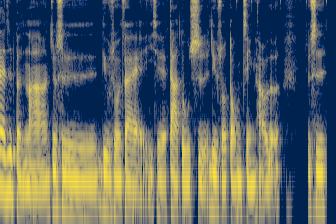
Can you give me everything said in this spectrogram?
在日本啦，就是例如说在一些大都市，例如说东京，好了，就是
